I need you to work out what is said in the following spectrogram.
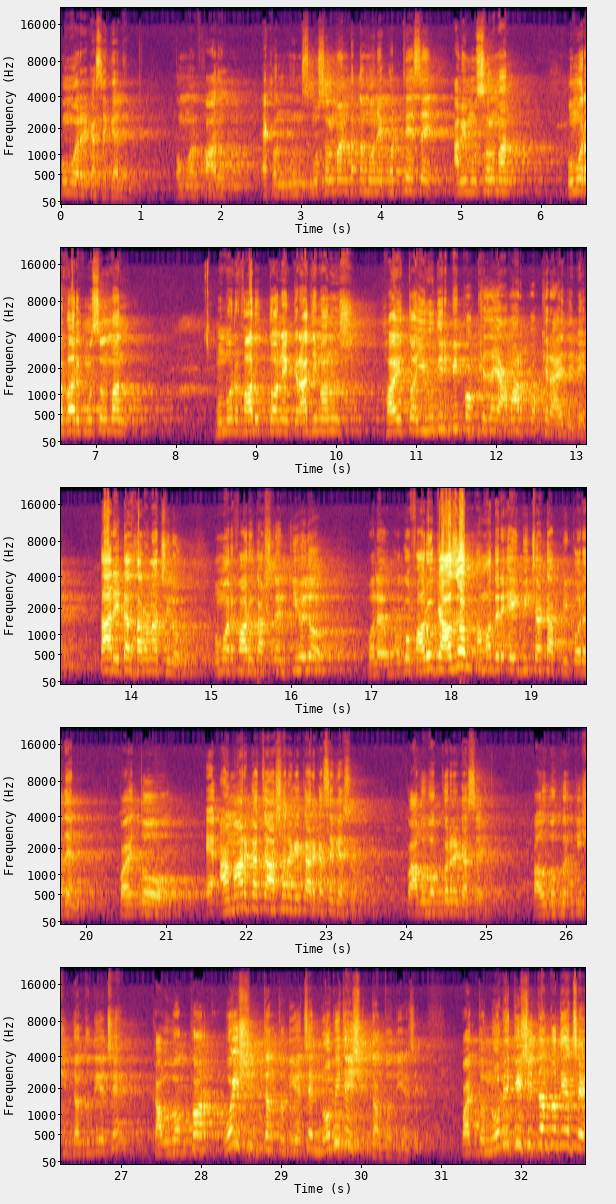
উমরের কাছে গেলেন। উমর ফারুক এখন মুসলমানটা তো মনে করতেছে আমি মুসলমান উমর ফারুক মুসলমান। উমর ফারুক তো অনেক রাজি মানুষ হয়তো ইহুদির বিপক্ষে যায় আমার পক্ষে রায় দিবে। তার এটা ধারণা ছিল। উমর ফারুক আসলেন কি হইল? বলে ওগো ফারুক আজম আমাদের এই বিচারটা আপনি করে দেন। কয় তো এ, আমার কাছে আসার আগে কার কাছে গেছো? কয়, আবু বক্করের কাছে। কয়, আবু বক্কর কি সিদ্ধান্ত দিয়েছে? কয়, আবু বক্কর ওই সিদ্ধান্ত দিয়েছে নবী যেই সিদ্ধান্ত দিয়েছে। কয় তো নবী কি সিদ্ধান্ত দিয়েছে?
